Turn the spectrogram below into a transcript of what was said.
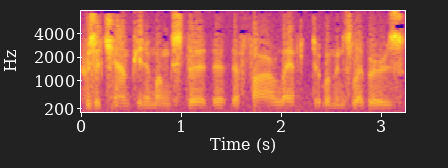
who's a champion amongst the, the, the far left women's libbers.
